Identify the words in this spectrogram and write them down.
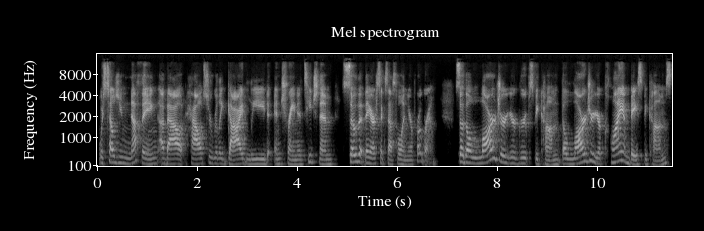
which tells you nothing about how to really guide, lead, and train and teach them so that they are successful in your program. So the larger your groups become, the larger your client base becomes,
